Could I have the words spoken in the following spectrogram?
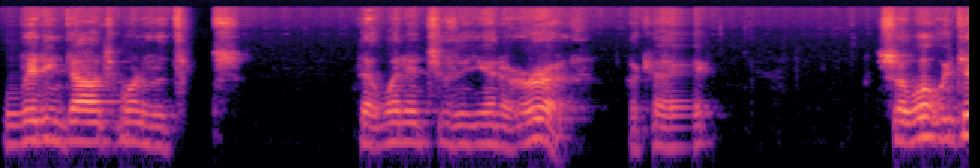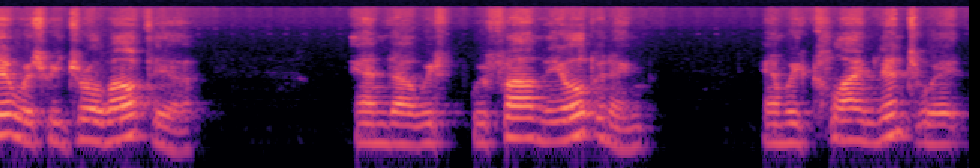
leading down to one of the tunnels that went into the inner earth. Okay. So what we did was we drove out there and uh, we, we found the opening and we climbed into it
